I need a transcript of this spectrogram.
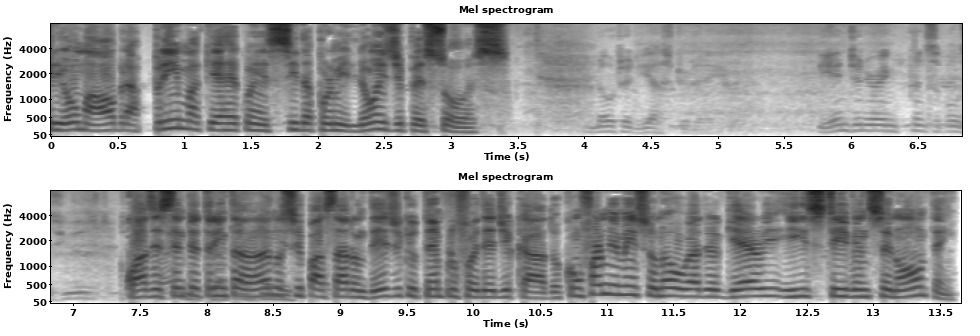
criou uma obra-prima que é reconhecida por milhões de pessoas. Quase 130 anos se passaram desde que o templo foi dedicado. Conforme mencionou o elder Gary E. Stevenson ontem,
